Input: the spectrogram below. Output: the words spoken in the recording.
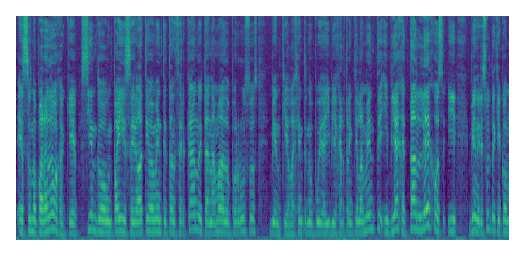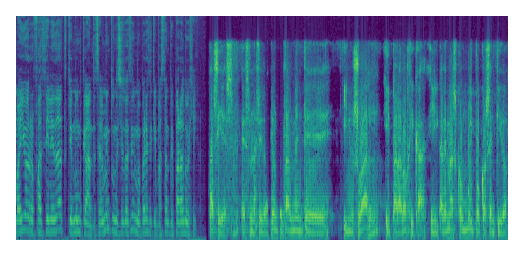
es una paradoja que siendo un país relativamente cercano y tan amado por rusos, bien, que la gente no puede ahí viajar tranquilamente y viaja tan lejos y bien, resulta que con mayor facilidad que nunca antes. Realmente una situación me parece que bastante paradójica. Así es, es una situación totalmente inusual y paradójica y además con muy poco sentido.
